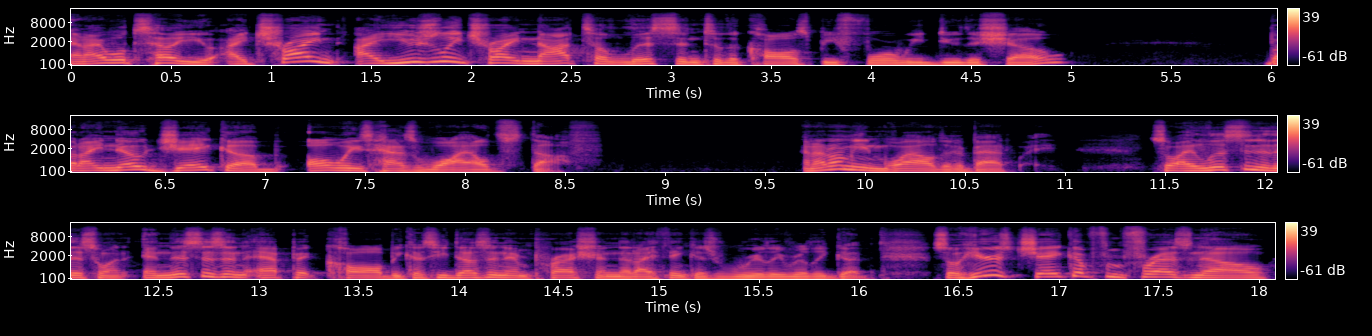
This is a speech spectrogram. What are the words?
And I will tell you, I try. I usually try not to listen to the calls before we do the show, but I know Jacob always has wild stuff, and I don't mean wild in a bad way. So I listened to this one, and this is an epic call because he does an impression that I think is really, really good. So here's Jacob from Fresno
